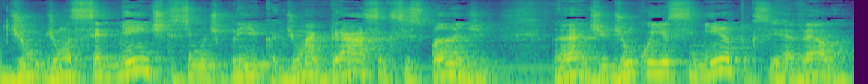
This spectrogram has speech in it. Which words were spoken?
de, um, de uma semente que se multiplica, de uma graça que se expande, né, de, de um conhecimento que se revela,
